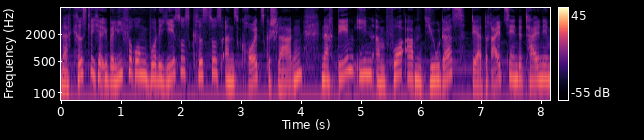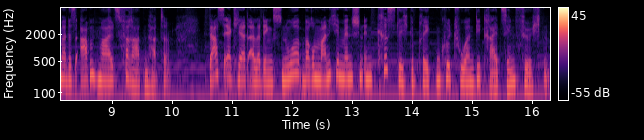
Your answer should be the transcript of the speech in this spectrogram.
Nach christlicher Überlieferung wurde Jesus Christus ans Kreuz geschlagen, nachdem ihn am Vorabend Judas, der 13. Teilnehmer des Abendmahls, verraten hatte. Das erklärt allerdings nur, warum manche Menschen in christlich geprägten Kulturen die 13 fürchten.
